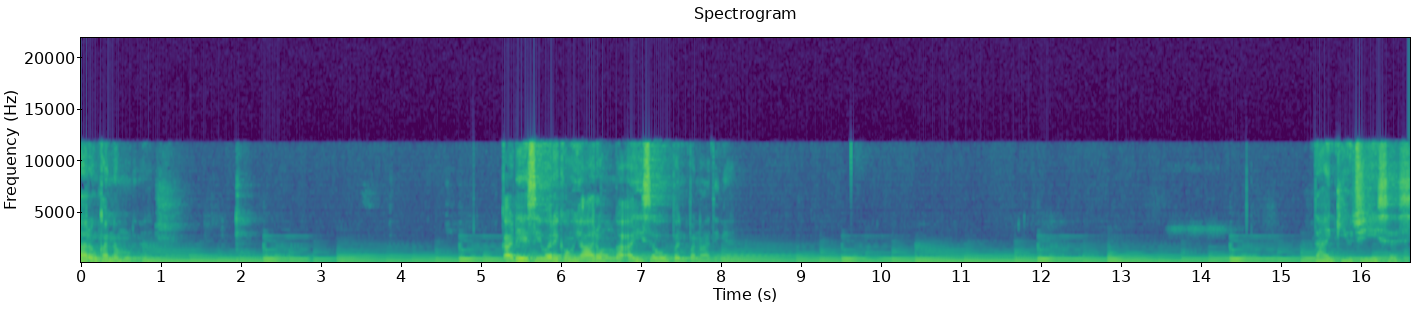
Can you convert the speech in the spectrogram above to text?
எல்லாரும் கண்ணை மூடுங்க. கடைசி வரைக்கும் யாரும் உங்க ஐஸை ஓப்பன் பண்ணாதீங்க. தேங்க்யூ ஜீசஸ்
